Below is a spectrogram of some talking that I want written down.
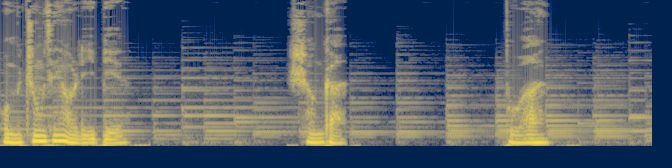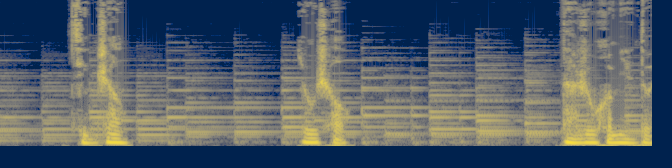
我们终将要离别。伤感、不安、紧张、忧愁，那如何面对？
